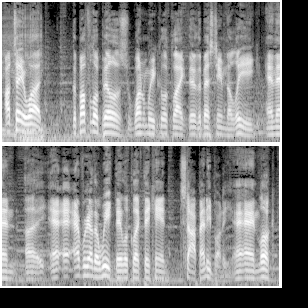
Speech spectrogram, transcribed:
I'll tell you what the Buffalo Bills one week look like they're the best team in the league, and then uh, every other week they look like they can't stop anybody. And look,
